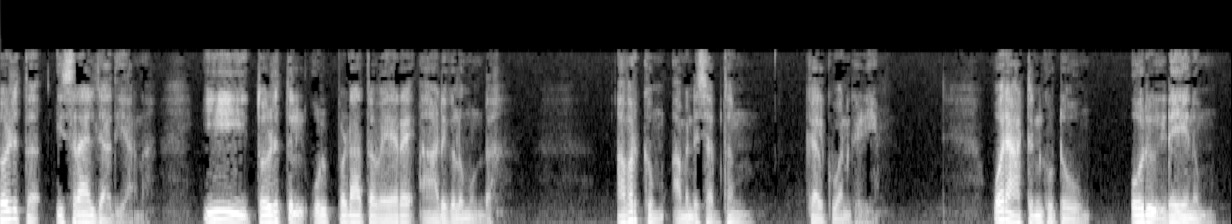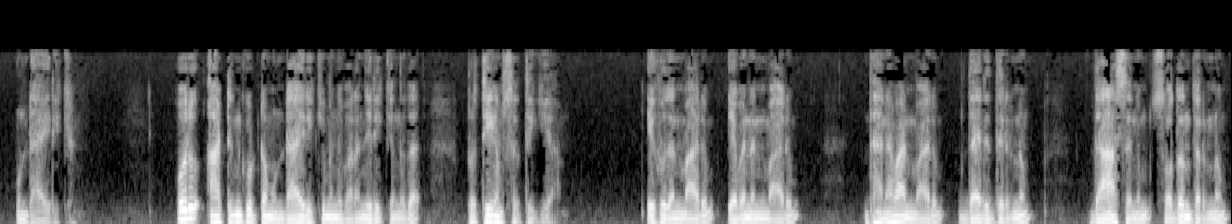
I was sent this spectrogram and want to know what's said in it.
തൊഴുത്ത് ഇസ്രായേൽ ജാതിയാണ്. ഈ തൊഴുത്തിൽ ഉൾപ്പെടാത്ത വേറെ ആടുകളുമുണ്ട്. അവർക്കും അവന്റെ ശബ്ദം കേൾക്കുവാൻ കഴിയും. ഒരാട്ടിൻകൂട്ടവും ഒരു ഇടയനും ഉണ്ടായിരിക്കും. ഒരു ആട്ടിൻകൂട്ടം ഉണ്ടായിരിക്കുമെന്ന് പറഞ്ഞിരിക്കുന്നത് പ്രത്യേകം ശ്രദ്ധിക്കുക. യഹൂദന്മാരും യവനന്മാരും ധനവാന്മാരും ദരിദ്രനും ദാസനും സ്വതന്ത്രനും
